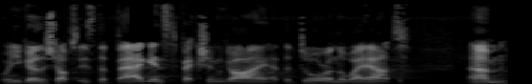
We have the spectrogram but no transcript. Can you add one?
when you go to the shops is the bag inspection guy at the door on the way out. Um,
